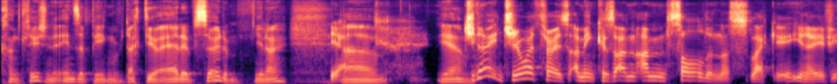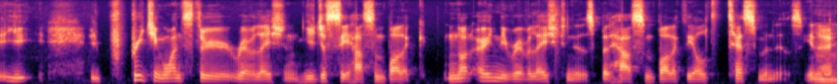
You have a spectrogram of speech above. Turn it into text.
conclusion, it ends up being reductio ad absurdum. You know, Yeah. um, yeah, Do you know? Do you know what throws? I mean, because I'm I'm sold on this. Like you know, if you preaching once through Revelation, you just see how symbolic not only Revelation is, but how symbolic the Old Testament is. You know,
